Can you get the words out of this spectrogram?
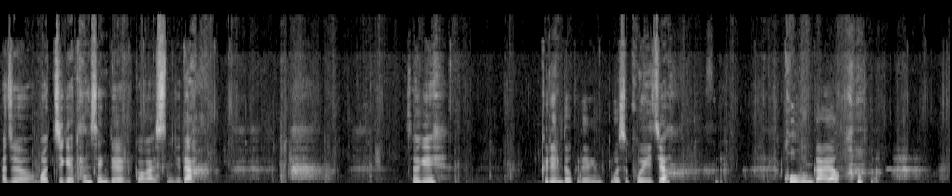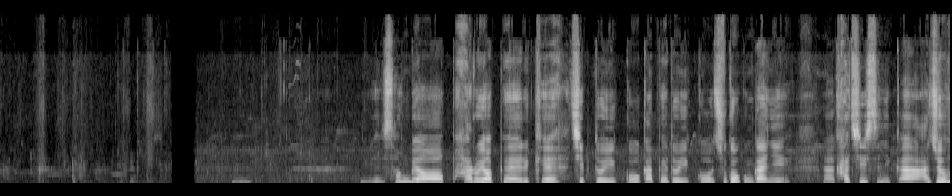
아주 멋지게 탄생될 것 같습니다. 저기 그림도 그린 모습 보이죠? 고흥가요? 음, 이 성벽 바로 옆에 이렇게 집도 있고 카페도 있고 주거 공간이 아, 같이 있으니까 아주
